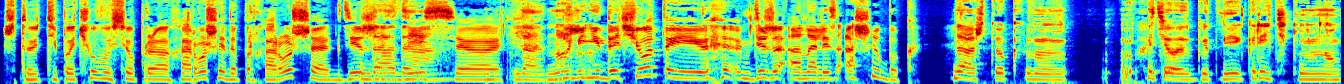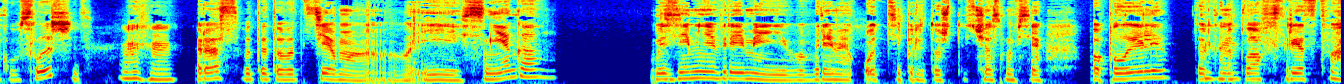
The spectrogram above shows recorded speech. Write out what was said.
Что типа, что вы все про хорошее, да про хорошее, а где же да, здесь да, да, нужно... были недочеты, где же анализ ошибок? Да, что хотелось бы и критики немного услышать. Угу. Раз вот эта вот тема и снега в зимнее время и во время оттепели, то, что сейчас мы все поплыли, только угу. на плав средствах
